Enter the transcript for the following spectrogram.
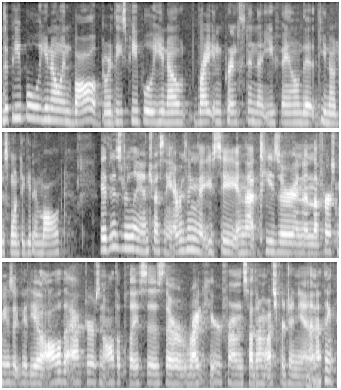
the people, you know, involved, were these people, you know, right in Princeton that you found that, you know, just wanted to get involved? It is really interesting. Everything that you see in that teaser and in the first music video, all the actors and all the places, they're right here from Southern West Virginia. And I think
